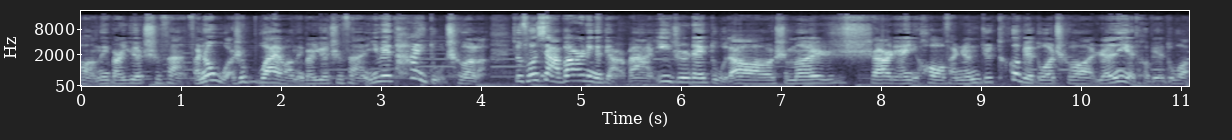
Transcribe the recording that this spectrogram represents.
往那边约吃饭。反正我是不爱往那边约吃饭，因为太堵车了。就从下班那个点儿吧，一直得堵到什么十二点以后，反正就特别多车，人也特别多。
